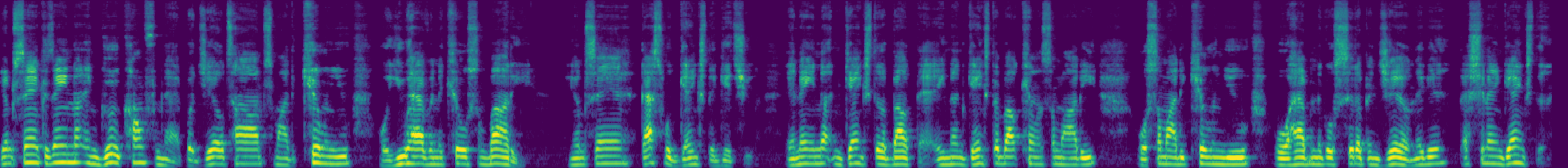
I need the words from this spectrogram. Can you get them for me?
You know what I'm saying? Because ain't nothing good come from that. But jail time, somebody killing you, or you having to kill somebody. You know what I'm saying? That's what gangster gets you. And ain't nothing gangster about that. Ain't nothing gangster about killing somebody or somebody killing you or having to go sit up in jail, nigga. That shit ain't gangster.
